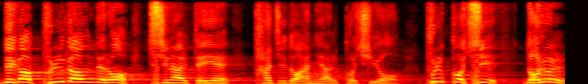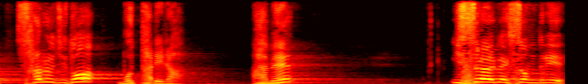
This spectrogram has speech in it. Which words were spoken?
내가 불 가운데로 지날 때에 타지도 아니할 것이요 불꽃이 너를 사르지도 못하리라. 아멘. 이스라엘 백성들이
